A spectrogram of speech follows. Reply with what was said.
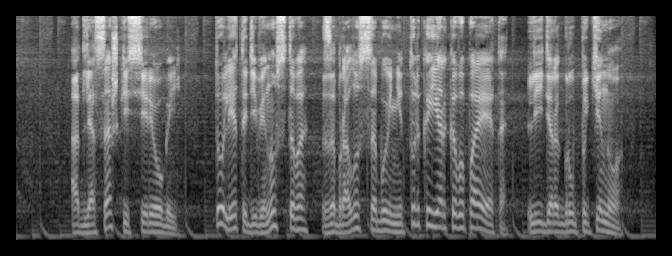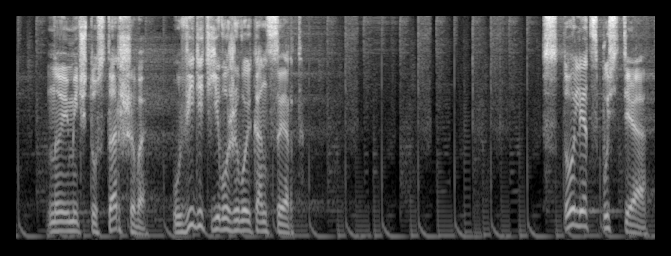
А для Сашки с Серегой – то лето 90-го забрало с собой не только яркого поэта, лидера группы кино, но и мечту старшего увидеть его живой концерт. Сто лет спустя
